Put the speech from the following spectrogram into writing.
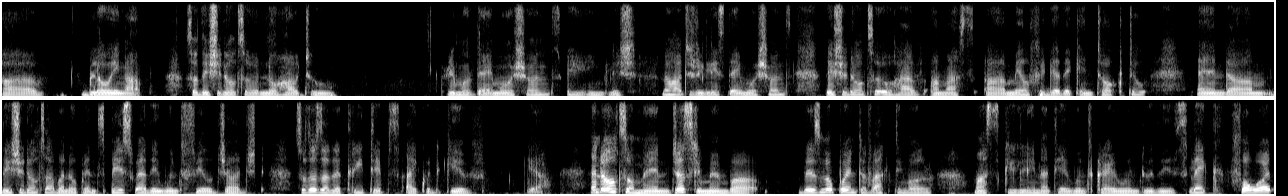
uh, blowing up so they should also know how to remove their emotions eh, english know how to release their emotions. They should also have a mass a male figure they can talk to. And um, they should also have an open space where they won't feel judged. So those are the three tips i could give. Yeah. And also men just remember there's no point of acting all masculinity i won't cry i won't do this. Like for what?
